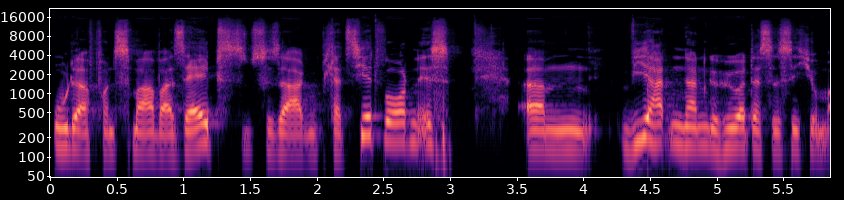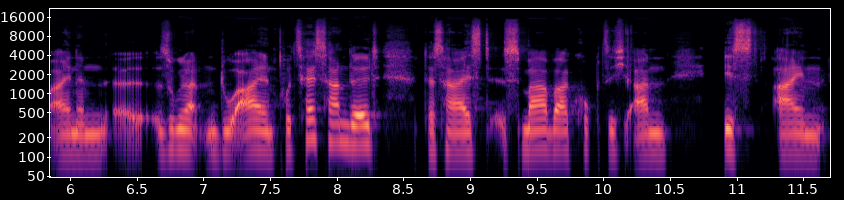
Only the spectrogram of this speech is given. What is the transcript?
oder von Smava selbst sozusagen platziert worden ist. Ähm, wir hatten dann gehört, dass es sich um einen äh, sogenannten dualen Prozess handelt. Das heißt, Smava guckt sich an, ist ein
